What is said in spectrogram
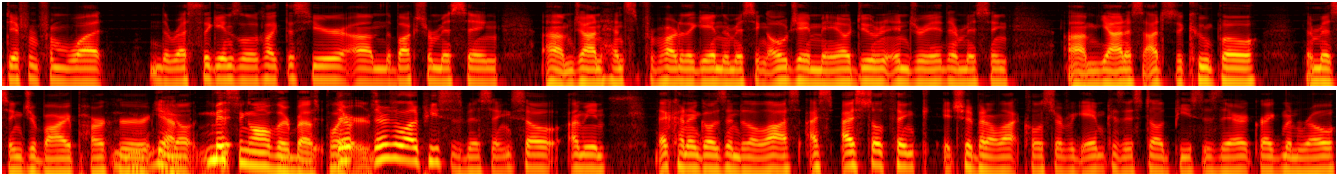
different from what the rest of the games will look like this year. Um, the Bucks were missing um, John Henson for part of the game. They're missing OJ Mayo due to an injury. They're missing um, Giannis Antetokounmpo. They're missing Jabari Parker. yeah, you know, missing all their best there- players. there's a lot of pieces missing. So, I mean, that kind of goes into the loss. I, I still think it should have been a lot closer of a game because they still had pieces there. Greg Monroe,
